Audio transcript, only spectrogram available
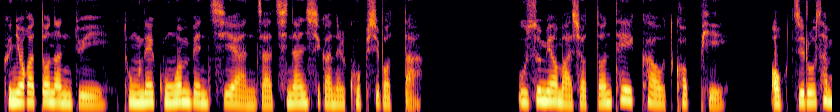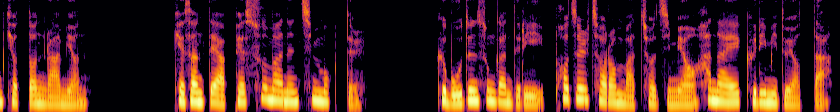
그녀가 떠난 뒤 동네 공원 벤치에 앉아 지난 시간을 곱씹었다. 웃으며 마셨던 테이크아웃 커피, 억지로 삼켰던 라면, 계산대 앞에 수많은 침묵들. 그 모든 순간들이 퍼즐처럼 맞춰지며 하나의 그림이 되었다.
